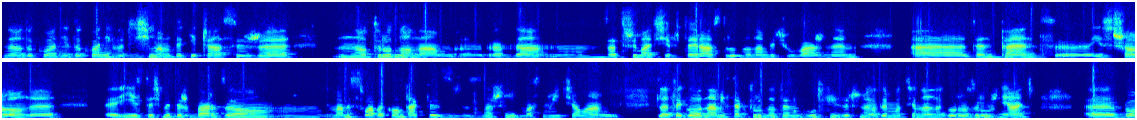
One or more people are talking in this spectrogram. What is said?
No dokładnie, dokładnie. Choć dzisiaj mamy takie czasy, że no trudno nam, e, prawda, mm, zatrzymać się w teraz, trudno nam być uważnym. ten pęd jest szalony i jesteśmy też bardzo, mm, mamy słabe kontakty z, z, naszymi własnymi ciałami. Dlatego nam jest tak trudno ten głód fizyczny od emocjonalnego rozróżniać, e, bo,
